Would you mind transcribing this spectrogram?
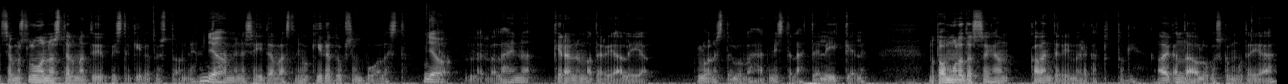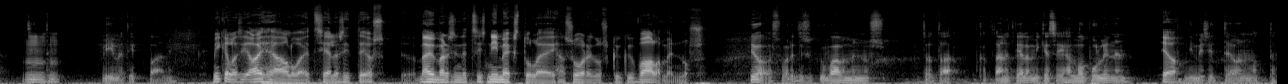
semmoista luonnostelmatyyppistä kirjoitusta on tehnyt Joo. tähän mennessä itse vasta niin kirjoituksen puolesta. Joo. Ja lähinnä kerännyt materiaalia ja luonnostellut vähän, että mistä lähtee liikkeelle. Mutta on mulla tuossa ihan kalenteriin merkattu toki aikataulu, mm. koska muuten jää mm-hmm. sitten viime tippaan. Niin. Minkälaisia aihealueita siellä sitten, jos mä ymmärsin, että siis nimeksi tulee ihan suorituskykyvalmennus. Joo, suorituskykyvalmennus. Tota, katsotaan nyt vielä, mikä se ihan lopullinen Joo, nimi sitten on, mutta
